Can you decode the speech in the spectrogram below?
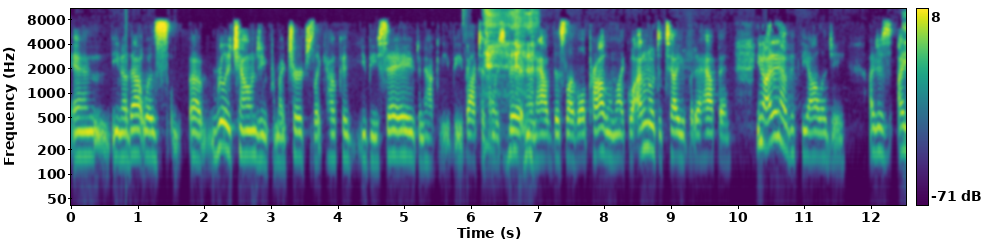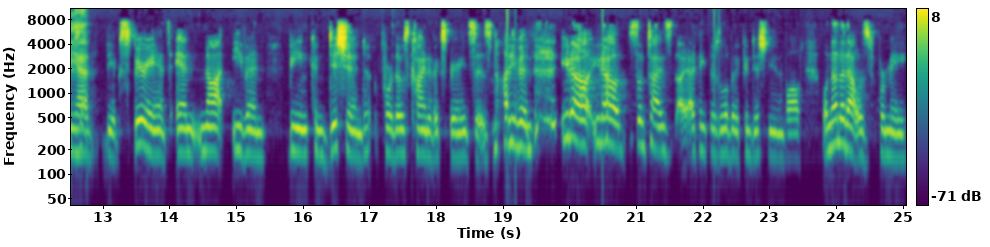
and you know that was uh, really challenging for my church. It's like, how could you be saved, and how could you be baptized in the Holy Spirit, and then have this level of problem? Like, well, I don't know what to tell you, but it happened. You know, I didn't have the theology. I just I just yeah. had the experience and not even being conditioned for those kind of experiences. Not even, you know, you know. Sometimes I, I think there's a little bit of conditioning involved. Well, none of that was for me.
